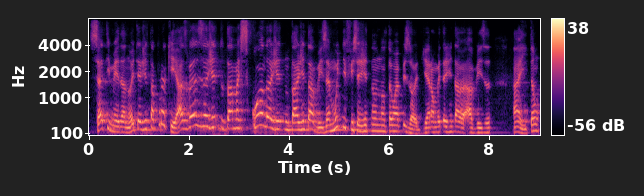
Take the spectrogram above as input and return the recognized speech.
sete e meia da noite e a gente tá por aqui. Às vezes a gente não tá, mas quando a gente não tá, a gente avisa. É muito difícil a gente não, não ter um episódio. Geralmente a gente avisa aí. Então,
